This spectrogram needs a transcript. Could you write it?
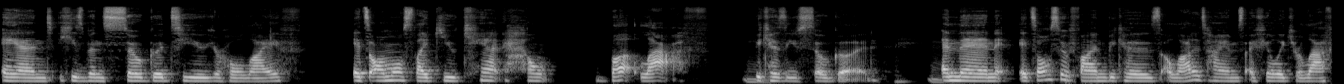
and he's been so good to you your whole life. It's almost like you can't help but laugh mm. because he's so good. Mm. And then it's also fun because a lot of times I feel like you're laughing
